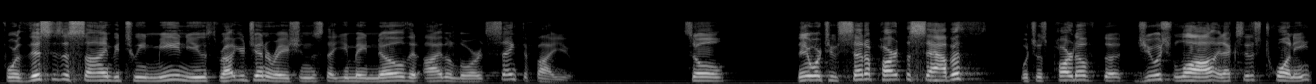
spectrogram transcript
for this is a sign between me and you throughout your generations, that you may know that I, the Lord, sanctify you. So they were to set apart the Sabbath, which was part of the Jewish law in Exodus 20,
